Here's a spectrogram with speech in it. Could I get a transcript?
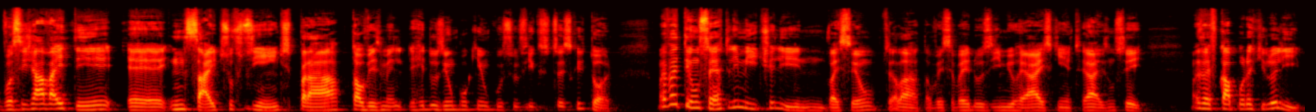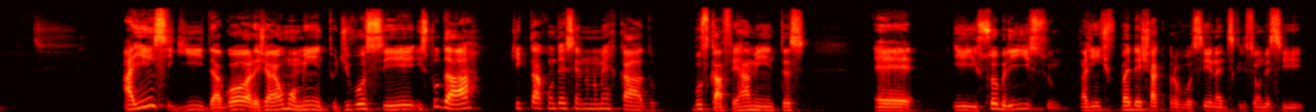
você já vai ter é, insights suficientes para talvez reduzir um pouquinho o custo fixo do seu escritório. Mas vai ter um certo limite ali. Vai ser, um, sei lá, talvez você vai reduzir mil reais, quinhentos reais, não sei. Mas vai ficar por aquilo ali. Aí, em seguida, agora já é o momento de você estudar o que está acontecendo no mercado, buscar ferramentas. É, e sobre isso, a gente vai deixar aqui para você, na descrição desse,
